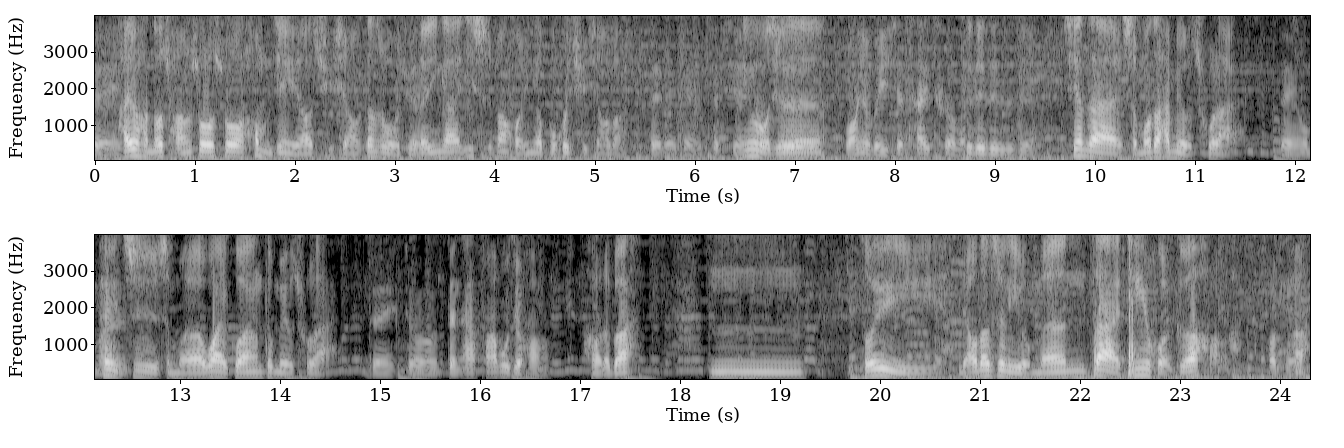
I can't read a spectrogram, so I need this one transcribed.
对，还有很多传说说 Home 键也要取消，但是我觉得应该一时半会儿应该不会取消吧。对对对，这些因为我觉得网友的一些猜测吧。对对对对对，现在什么都还没有出来，对，我们配置什么外观都没有出来。对，就等它发布就好。好的吧，嗯，所以聊到这里，我们再听一会儿歌好了。OK，、啊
